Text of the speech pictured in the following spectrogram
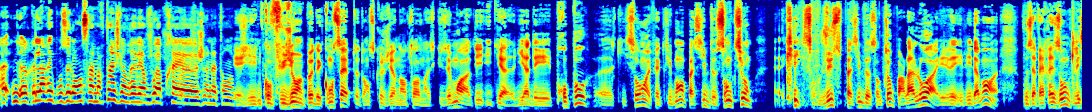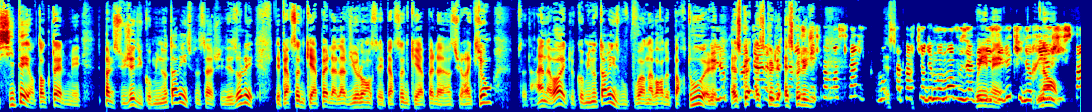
Euh, la réponse de Laurent Saint-Martin, je viendrai vers vous après, euh, Jonathan. Il y a une confusion un peu des concepts dans ce que je viens d'entendre. Excusez-moi. Il y, a, des propos euh, qui sont effectivement passibles de sanctions, qui sont juste passibles de sanctions par la loi. Et évidemment, vous avez raison de les citer en tant que tels, mais c'est pas le sujet du communautarisme. Ça, je suis désolé. Les personnes qui appellent à la violence, les personnes qui appellent à l'insurrection, ça n'a rien à voir avec le communautarisme. Vous pouvez en avoir de partout. Est-ce que, est-ce que, est-ce que les... il commence à partir du moment où vous avez des élus qui ne réagissent pas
